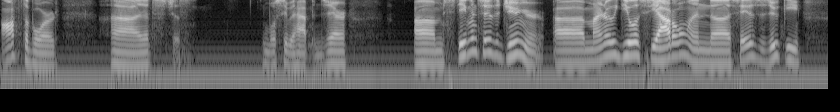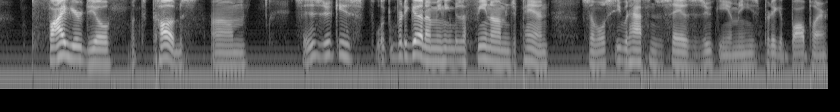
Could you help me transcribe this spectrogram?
off the board. Uh, that's just we'll see what happens there. Um, Steven Souza Jr. Uh, minor league deal with Seattle and uh, Seiya Suzuki five-year deal with the Cubs. Um, Suzuki's looking pretty good. I mean, he was a phenom in Japan, so we'll see what happens with Seiya Suzuki. I mean, he's a pretty good ball player.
